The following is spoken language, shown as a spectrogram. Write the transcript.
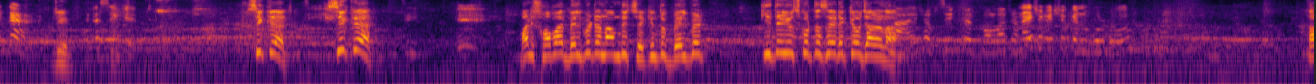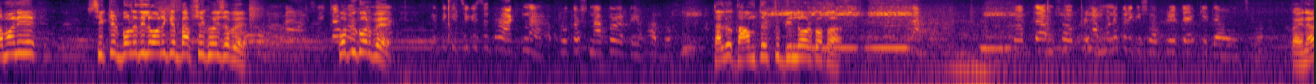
এটা? জি। এটা সিক্রেট সিক্রেট সিক্রেট মানে সবাই বেলভেটের নাম দিচ্ছে কিন্তু বেলভেট কিতে ইউজ করতেছে এটা কেউ জানে না। এসব সিক্রেট বলা যায় না। এসব এসব কেন বলব? তার মানে সিক্রেট বলে দিলে অনেকে ব্যবসায়িক হয়ে যাবে। কপি করবে? না। কিন্তু কিছু কিছু থাক না প্রকাশ না করাটাই ভালো। তাহলে দাম তো একটু ভিন্ন হওয়ার কথা। না সব দাম সব আমি করি কি সব রেট একই দেওয়া উচিত। তাই না?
